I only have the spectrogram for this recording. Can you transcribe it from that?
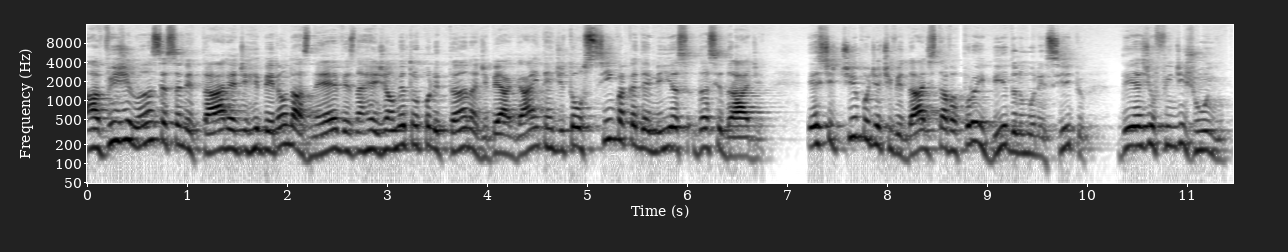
A Vigilância Sanitária de Ribeirão das Neves, na região metropolitana de BH, interditou cinco academias da cidade. Este tipo de atividade estava proibido no município desde o fim de junho.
